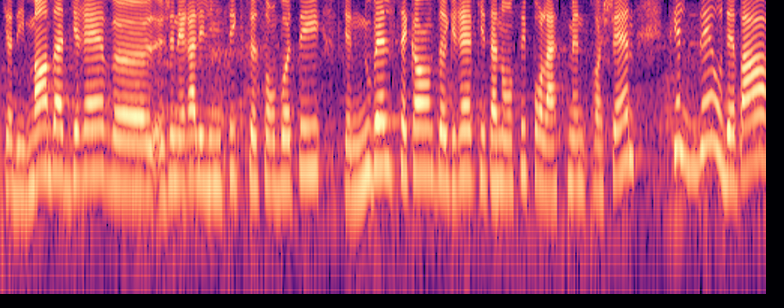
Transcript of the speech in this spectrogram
qu'il y a des mandats de grève générale et limitée qui se sont votés, qu'il y a une nouvelle séquence de grève qui est annoncée pour la semaine prochaine. Ce qu'elle disait au départ,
